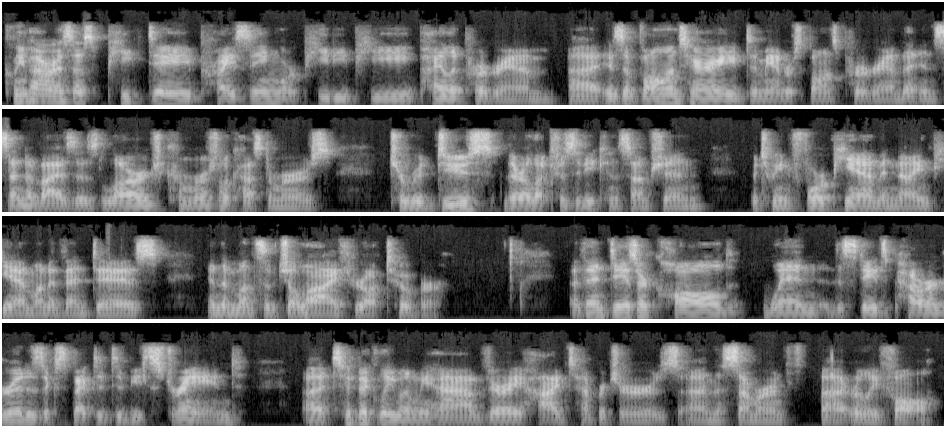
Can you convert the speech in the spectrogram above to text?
Clean Power SF's peak day pricing or PDP pilot program uh, is a voluntary demand response program that incentivizes large commercial customers to reduce their electricity consumption between 4 p.m. and 9 p.m. on event days in the months of July through October. Event days are called when the state's power grid is expected to be strained, uh, typically when we have very high temperatures uh, in the summer and uh, early fall.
